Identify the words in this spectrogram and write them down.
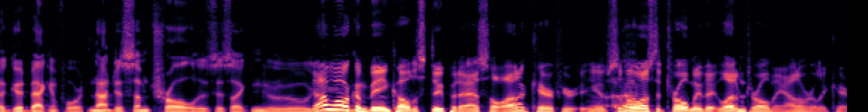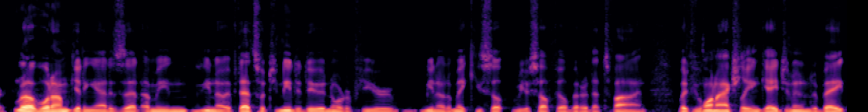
a good back and forth, not just some troll that's just like, no. I welcome being called a stupid asshole. I don't care if you're, you know, if someone Um, wants to troll me, that let them troll me. I don't really care. Well, what I'm getting at is that I mean, you know, if that's what you need to do in order for your, you know, to make you so, yourself feel better, that's fine. But if you want to actually engage in a debate,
